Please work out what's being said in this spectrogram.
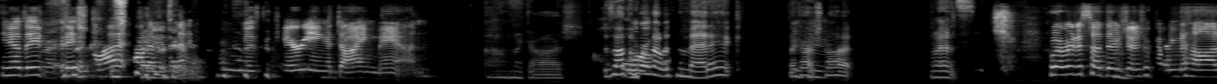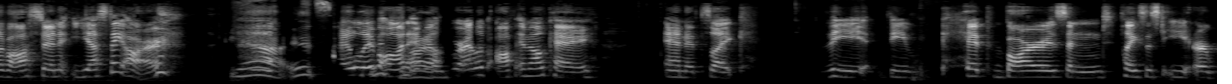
you know, they right. they shot out of a man who was carrying a dying man. Oh my gosh! Is that the one that was the medic that mm-hmm. got shot? That's whoever just said they're hmm. gentrifying the hell out of Austin. Yes, they are. Yeah, it's. I live it's on ML, where I live off MLK, and it's like the the hip bars and places to eat are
